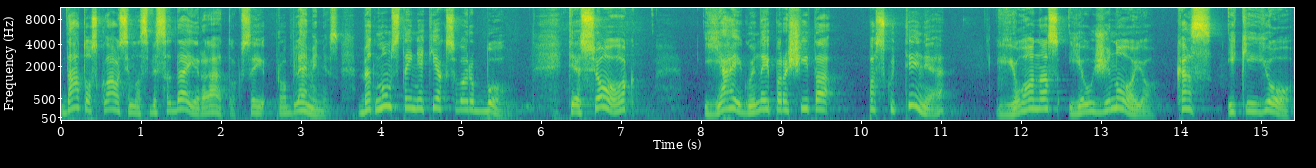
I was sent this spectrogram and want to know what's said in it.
datos klausimas visada yra toksai probleminis, bet mums tai netiek svarbu. Tiesiog, jeigu jinai parašyta paskutinė, Jonas jau žinojo, kas iki jo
